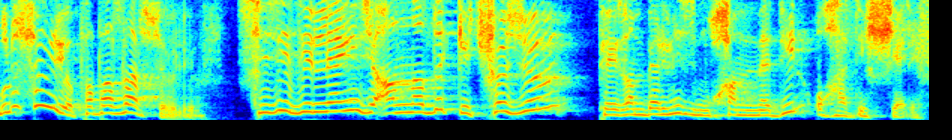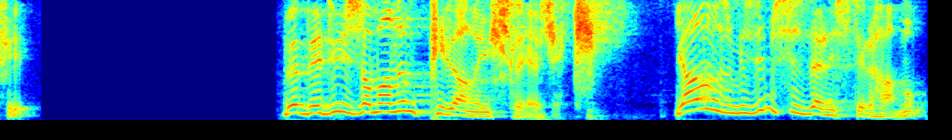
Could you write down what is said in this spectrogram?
Bunu söylüyor, papazlar söylüyor. Sizi dinleyince anladık ki çözüm Peygamberiniz Muhammed'in o hadis-i şerifi ve Bediüzzaman'ın planı işleyecek. Yalnız bizim sizden istirhamım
